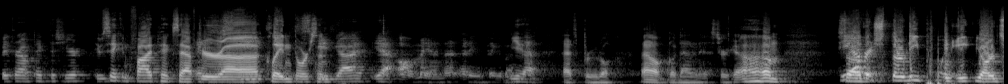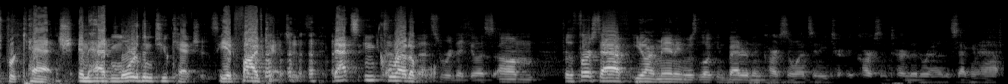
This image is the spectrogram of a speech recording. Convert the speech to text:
fifth round pick this year. He was taking five picks after uh, Clayton Thorson. guy. Yeah. Oh man, that, I didn't even think about Yeah. that. That's brutal. That'll go down in history. Um, He so averaged 30.8 yards per catch and had more than two catches. He had five catches. That's incredible. That's ridiculous. Um, for the first half, Eli Manning was looking better than Carson Wentz, and he tur- Carson turned it around in the second half.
